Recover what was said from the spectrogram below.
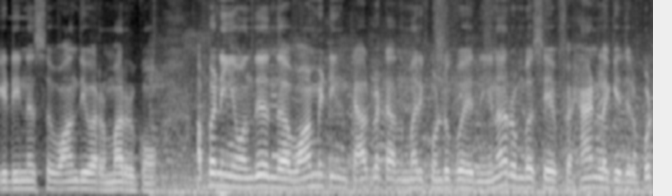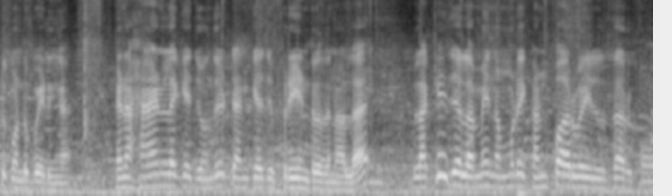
கிடினஸ் வாந்தி வர மாதிரி இருக்கும். அப்போ நீங்கள் வந்து இந்த வாமிட்டிங் டேப்லெட் அந்த மாதிரி கொண்டு போயிருந்தீங்கன்னா ரொம்ப சேஃப் ஹேண்ட் லக்கேஜில் போட்டு கொண்டு போயிடுங்க. ஏன்னா ஹேண்ட் லக்கேஜ் வந்து டென் கேஜி ஃப்ரீன்றதுனால லக்கேஜ் எல்லாமே நம்முடைய கண் பார்வையில் தான் இருக்கும்.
